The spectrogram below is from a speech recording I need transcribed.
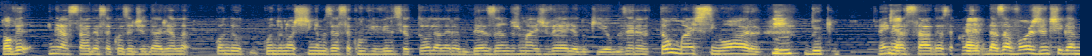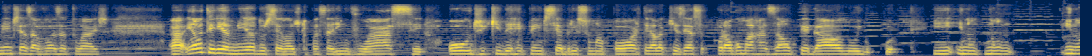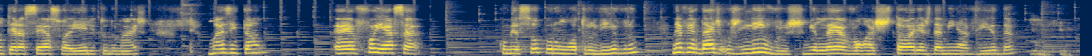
talvez engraçada essa coisa de idade, ela quando, eu, quando nós tínhamos essa convivência toda, ela era 10 anos mais velha do que eu, mas era tão mais senhora Sim. do que. É engraçada essa coisa é. das avós de antigamente e as avós atuais. Ah, ela teria medo, sei lá, de que o passarinho voasse ou de que de repente se abrisse uma porta e ela quisesse por alguma razão pegá-lo e, e, e, não, não, e não ter acesso a ele e tudo mais. Mas então é, foi essa. Começou por um outro livro. Na verdade, os livros me levam a histórias da minha vida.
